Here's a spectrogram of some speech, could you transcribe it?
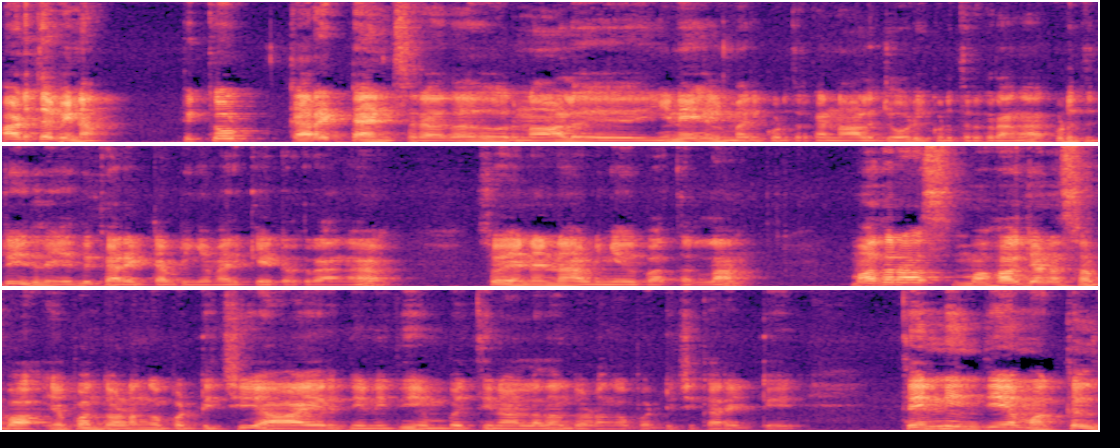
அடுத்த வினா. பிக் அவுட் கரெக்ட் ஆன்சர் அதாவது ஒரு நாலு இணைகள் மாதிரி கொடுத்துருக்காங்க நாலு ஜோடி கொடுத்துருக்குறாங்க. கொடுத்துட்டு இதில் எது கரெக்ட் அப்படிங்கிற மாதிரி கேட்டிருக்கிறாங்க. ஸோ என்னென்ன அப்படிங்கிறது பார்த்துடலாம். மதராஸ் மகாஜன சபா எப்போ தொடங்கப்பட்டுச்சு? ஆயிரத்தி எண்ணூற்றி எண்பத்தி நாலில் தான் தொடங்கப்பட்டுச்சு கரெக்டு தென்னிந்திய மக்கள்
